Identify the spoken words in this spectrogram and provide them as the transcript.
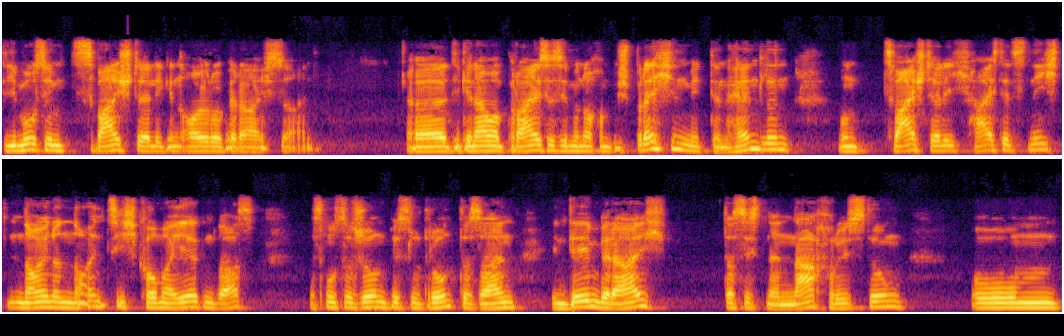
die muss im zweistelligen Euro-Bereich sein. Äh, die genauen Preise sind wir noch am Besprechen mit den Händlern und zweistellig heißt jetzt nicht 99, irgendwas. Das muss schon ein bisschen drunter sein. In dem Bereich, das ist eine Nachrüstung und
